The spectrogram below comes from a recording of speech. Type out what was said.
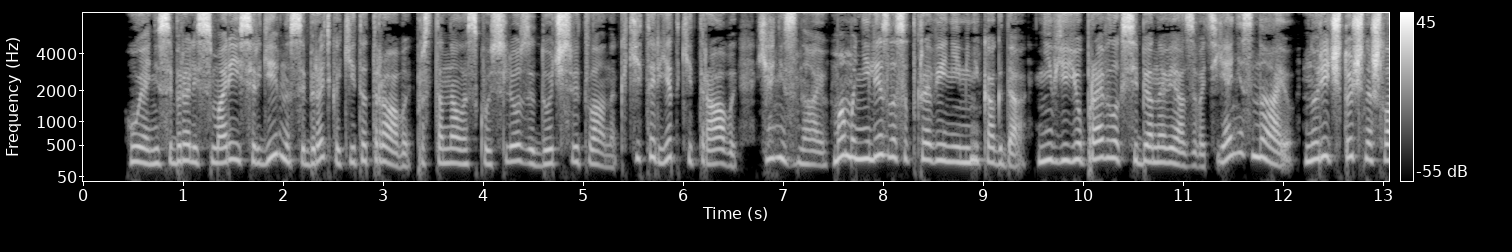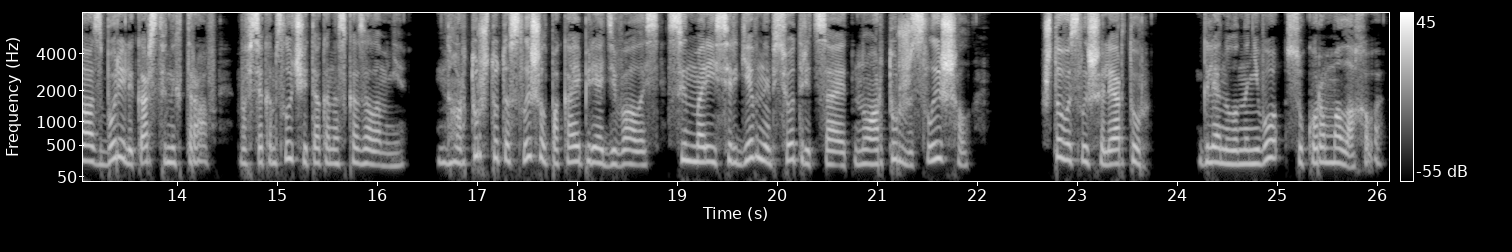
«Ой, они собирались с Марией Сергеевной собирать какие-то травы», простонала сквозь слезы дочь Светлана. «Какие-то редкие травы. Я не знаю. Мама не лезла с откровениями никогда. Не в ее правилах себя навязывать. Я не знаю. Но речь точно шла о сборе лекарственных трав. Во всяком случае, так она сказала мне. Но Артур что-то слышал, пока я переодевалась. Сын Марии Сергеевны все отрицает, но Артур же слышал. «Что вы слышали, Артур?» Глянула на него с укором Малахова.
